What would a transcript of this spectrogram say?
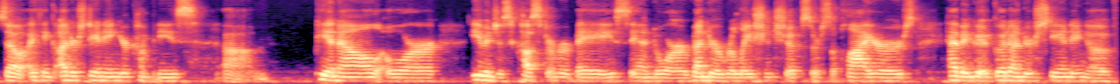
So I think understanding your company's um, P&L or even just customer base and or vendor relationships or suppliers having a good understanding of,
